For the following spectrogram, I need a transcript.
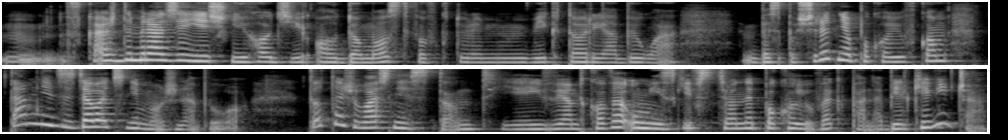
Mm, w każdym razie, jeśli chodzi o domostwo, w którym Wiktoria była bezpośrednio pokojówką, tam nic zdziałać nie można było. To też właśnie stąd jej wyjątkowe umizgi w stronę pokojówek pana Bielkiewicza.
